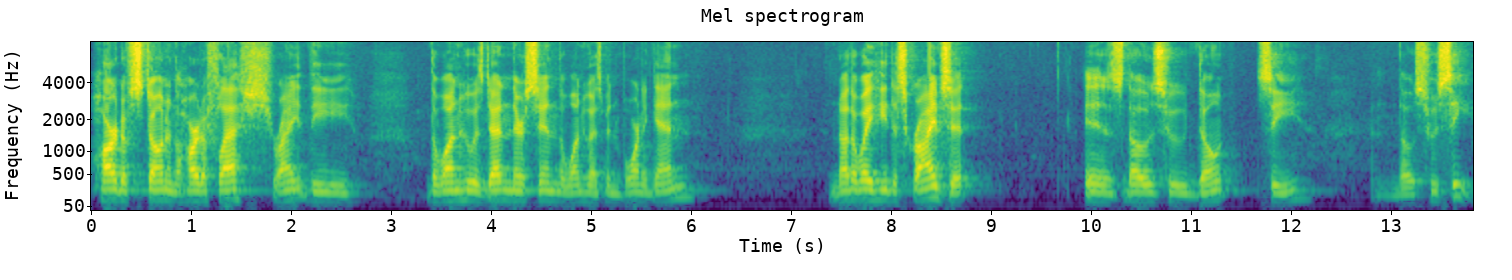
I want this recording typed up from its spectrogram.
heart of stone and the heart of flesh, right? The, the one who is dead in their sin, the one who has been born again. Another way he describes it is those who don't see and those who see.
